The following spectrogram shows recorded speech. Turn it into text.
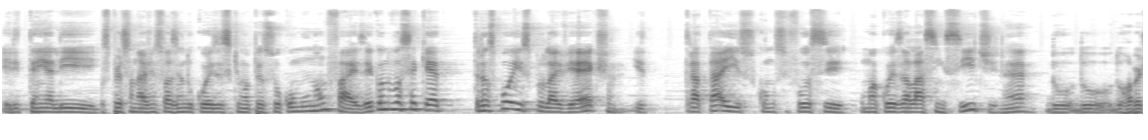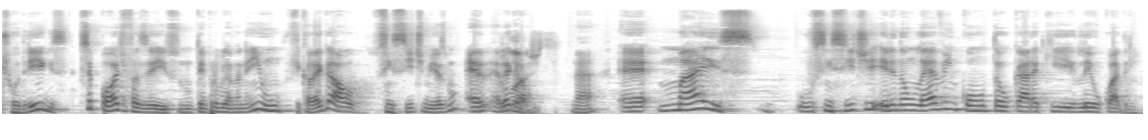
Ele tem ali os personagens fazendo coisas que uma pessoa comum não faz. Aí quando você quer transpor isso pro live action e tratar isso como se fosse uma coisa lá Sin City, né, do, do, do Robert Rodrigues, você pode fazer isso, não tem problema nenhum, fica legal. Sin City mesmo é, é legal, né? É, mas o Sin City ele não leva em conta o cara que lê o quadrinho.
